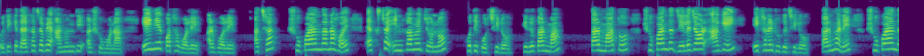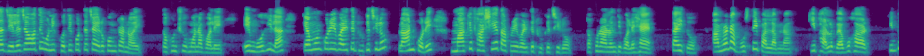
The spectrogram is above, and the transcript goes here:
ওইদিকে দেখা যাবে আনন্দী আর সুমনা। এই নিয়ে কথা বলে আর বলে আচ্ছা সুপায়ন্দা না হয় এক্সট্রা ইনকামের জন্য ক্ষতি করছিল, কিন্তু তার মা তার মা তো সুপায়ন্দা জেলে যাওয়ার আগেই এখানে ঢুকেছিল। তার মানে সুপায়ন্দা জেলে যাওয়াতে উনি ক্ষতি করতে চায় এরকমটা নয়। তখন সুমনা বলে, এই মহিলা কেমন করে এই বাড়িতে ঢুকেছিল? প্ল্যান করে মাকে ফাঁসিয়ে তারপর এই বাড়িতে ঢুকেছিল। তখন আনন্দী বলে হ্যাঁ তাই তো। আমরা না বুঝতেই পারলাম না। কি ভালো ব্যবহার। কিন্তু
